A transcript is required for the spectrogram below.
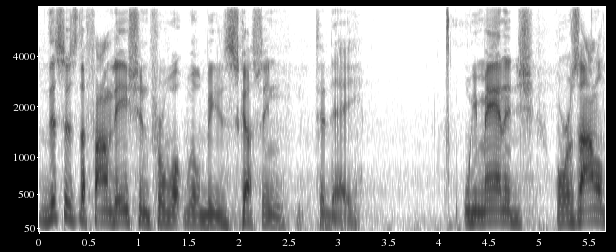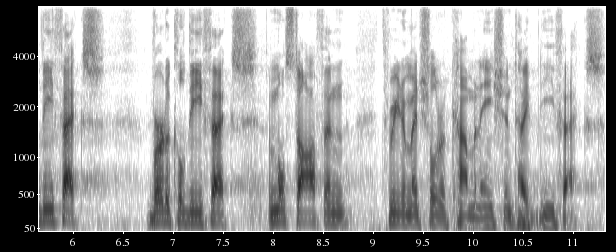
this is the foundation for what we'll be discussing today. We manage horizontal defects, vertical defects, and most often three-dimensional or combination type defects.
